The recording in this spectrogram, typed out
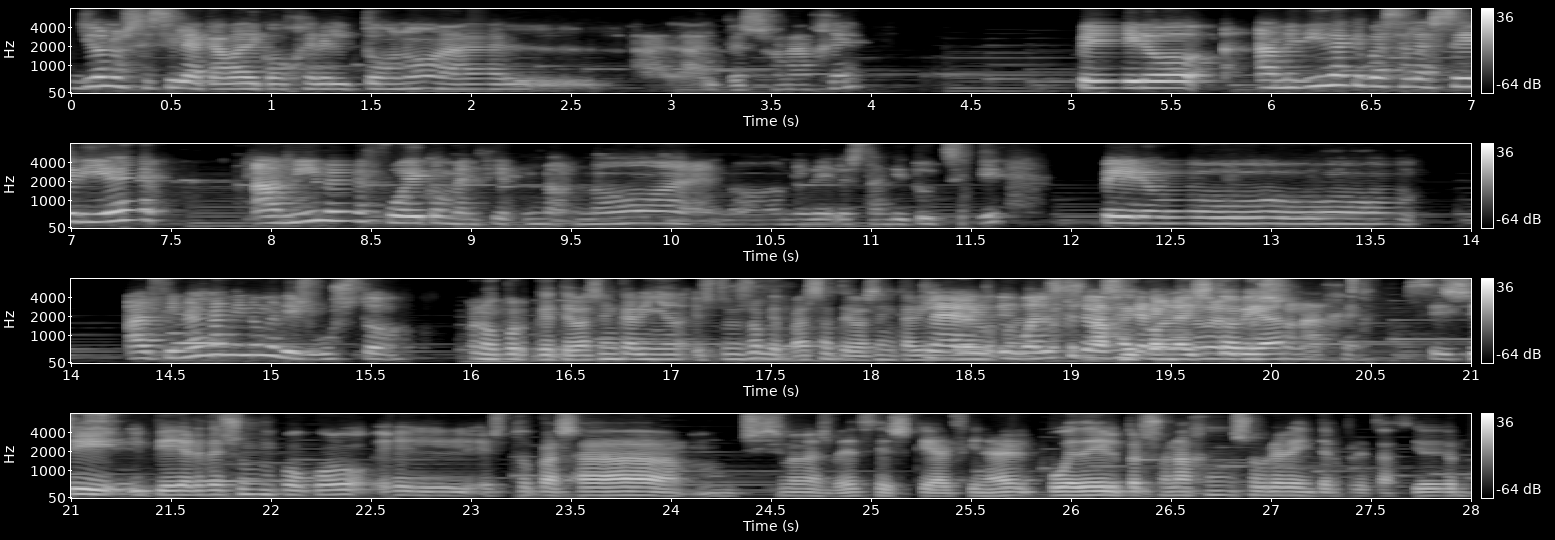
yo no sé si le acaba de coger el tono al, al, personaje, Pero a medida que pasa la serie, a mí me fue convenciendo, no, no, no a nivel Standitucci, pero al final a mí no me disgustó. Bueno, porque te vas encariñando, esto es lo que pasa, te vas encariñando. Claro, igual es que te vas encariñando con la historia. personaje. Sí, sí, y pierdes un poco el. Esto pasa muchísimas veces, que al final puede el personaje sobre la interpretación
